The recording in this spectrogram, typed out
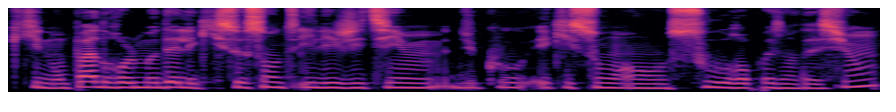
qui n'ont pas de rôle modèle et qui se sentent illégitimes du coup et qui sont en sous-représentation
